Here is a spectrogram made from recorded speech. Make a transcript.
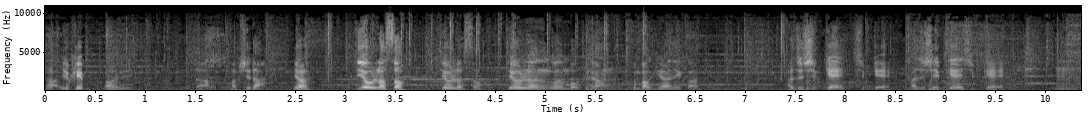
자 이렇게 어이. 자 갑시다. 야 뛰어올랐어. 뛰어올랐어. 뛰어올라는 건 뭐 그냥 금방 피하니까. 아주 쉽게 쉽게. 아주 쉽게 쉽게. 음.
